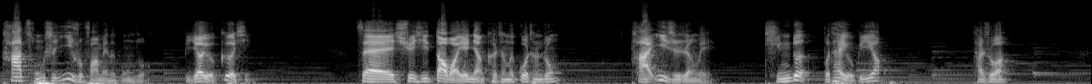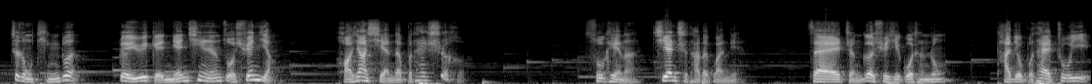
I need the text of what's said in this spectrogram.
她从事艺术方面的工作，比较有个性。在学习道宝演讲课程的过程中，她一直认为停顿不太有必要。她说，这种停顿对于给年轻人做宣讲，好像显得不太适合。苏 K 呢，坚持他的观点，在整个学习过程中，他就不太注意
